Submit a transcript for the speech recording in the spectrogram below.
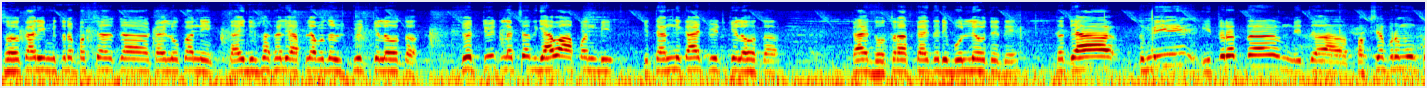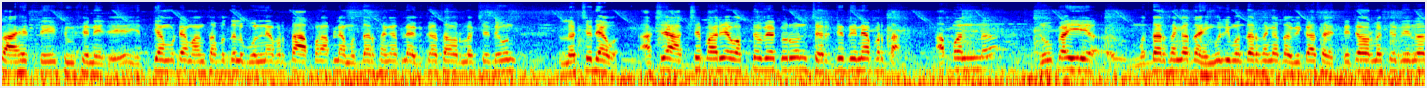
सहकारी मित्र पक्षाच्या काही लोकांनी काही दिवसाखाली आपल्याबद्दल ट्विट केलं होतं. ते ट्विट लक्षात घ्यावा आपण बी की त्यांनी काय ट्विट केलं होतं. काय धोत्रात काहीतरी बोलले होते ते. तर त्या तुम्ही इतरत पक्षप्रमुख आहेत ते शिवसेनेचे इतक्या मोठ्या माणसाबद्दल बोलण्याकरता आपण आपल्या मतदारसंघातल्या विकासावर लक्ष देऊन लक्ष द्यावं. असे आक्षेपार्ह वक्तव्य करून चर्चेत येण्याकरता आपण जो काही मतदारसंघाचा हिंगोली मतदारसंघाचा विकास आहे त्याच्यावर लक्ष दिलं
